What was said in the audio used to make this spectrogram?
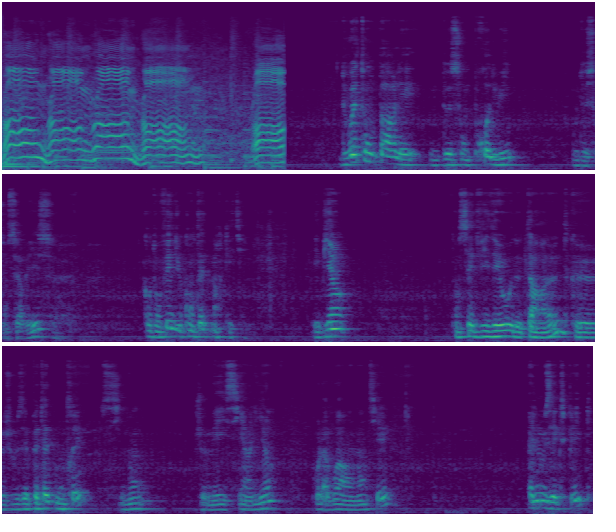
Wrong, wrong, wrong, wrong, wrong. Doit-on parler de son produit de son service quand on fait du content marketing Eh bien, dans cette vidéo de Tara que je vous ai peut-être montré, sinon je mets ici un lien pour la voir en entier, elle nous explique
